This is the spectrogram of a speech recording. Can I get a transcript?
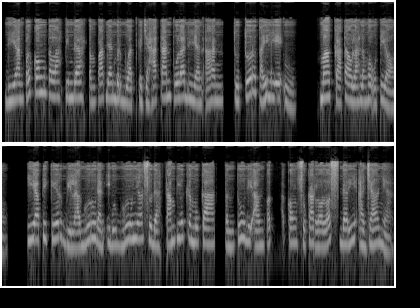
Dian Pekong telah pindah tempat dan berbuat kejahatan pula Dian An, tutur Tai Yeu. Maka taulah Leng Hao Tiong. Ia pikir bila guru dan ibu gurunya sudah tampil ke muka, tentu Dian Pekong sukar lolos dari ajalnya.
